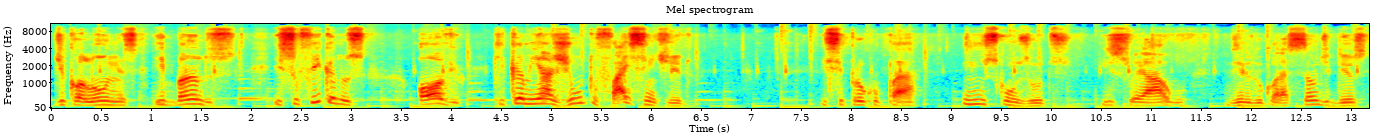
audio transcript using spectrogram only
de colônias e bandos. Isso fica-nos óbvio que caminhar junto faz sentido. E se preocupar uns com os outros. Isso é algo vindo do coração de Deus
